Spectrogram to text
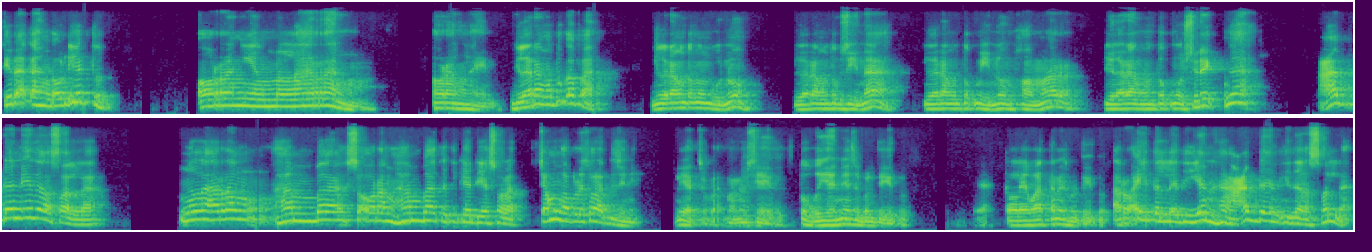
Tidakkah engkau lihat tuh orang yang melarang orang lain? Dilarang untuk apa? Dilarang untuk membunuh, dilarang untuk zina, dilarang untuk minum khamar, dilarang untuk musyrik. Enggak. Abdan idza shalla. Ngelarang hamba seorang hamba ketika dia sholat. Kamu nggak boleh sholat di sini. Lihat coba manusia itu. Tughyannya seperti itu. Ya, kelewatannya seperti itu. Yanha 'abdan idza shalla.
